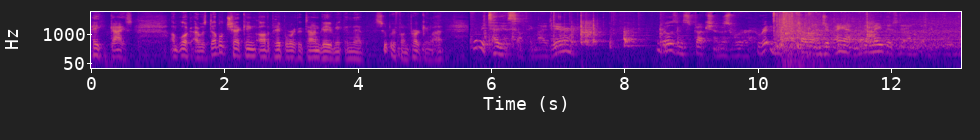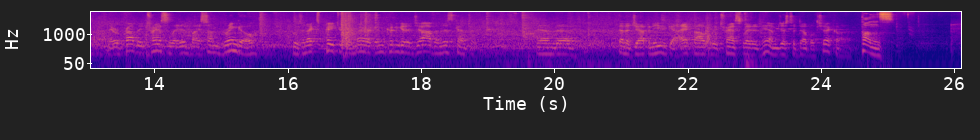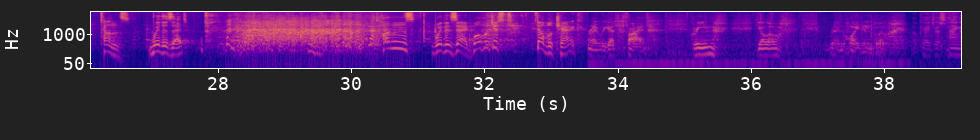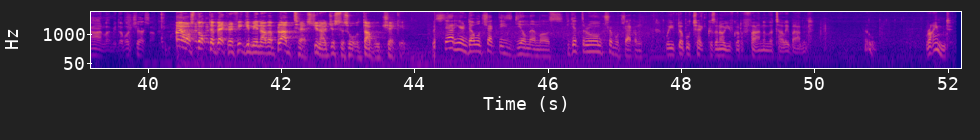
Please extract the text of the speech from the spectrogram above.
Hey, guys. Um, look, I was double checking all the paperwork that Tom gave me in that super fun parking lot. Let me tell you something, my dear. Those instructions were written by a fellow in Japan when they made this damn thing. They were probably translated by some gringo who's an expatriate American, couldn't get a job in this country. And uh, then a Japanese guy probably translated him just to double check on him. Tons. Tons. With a Z. Tons with a Z. Well, we'll just double check. Right, we got five. Green, yellow, red, white, and blue. Okay, just hang on. Let me double check something. I asked Dr. Becker if he'd give me another blood test, you know, just to sort of double check it. Stay out here and double check these deal memos. If you get through them, triple check them. We've double checked because I know you've got a fan in the Taliban. Oh, rhymed.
